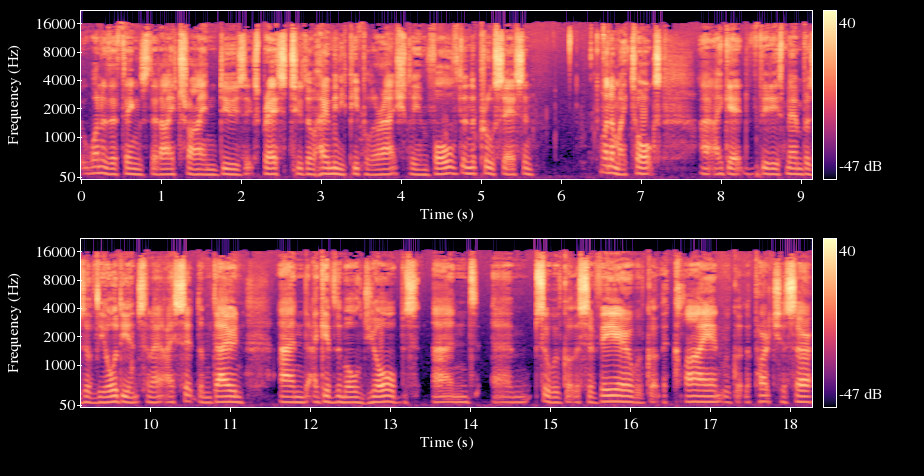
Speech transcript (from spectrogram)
one of the things that I try and do is express to them how many people are actually involved in the process. And one of my talks, I, I get various members of the audience, and I, I sit them down and I give them all jobs. And um, so we've got the surveyor, we've got the client, we've got the purchaser,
